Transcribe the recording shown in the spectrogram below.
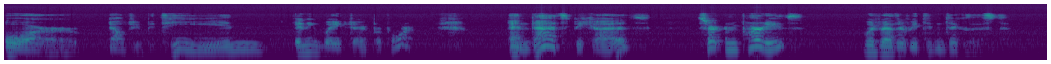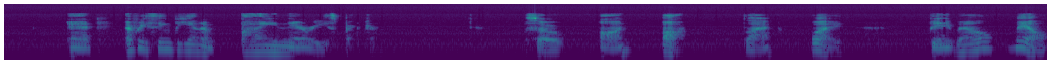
or LGBT in any way, shape, or form. And that's because certain parties would rather we didn't exist. And everything be in a binary spectrum. So, on, off, black, white, female, male.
